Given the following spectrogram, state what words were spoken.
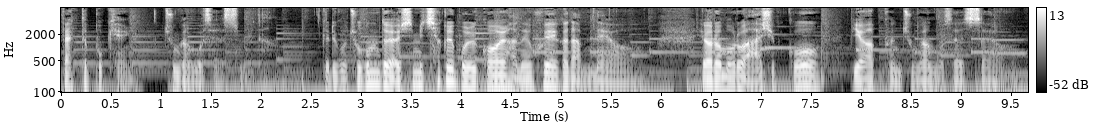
팩트 폭행 중간고사였습니다. 그리고 조금 더 열심히 책을 볼 걸 하는 후회가 남네요. 여러모로 아쉽고 뼈아픈 중간고사였어요.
